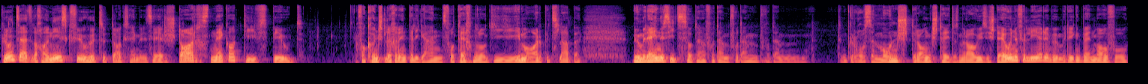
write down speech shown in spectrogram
Grundsätzlich habe ich das Gefühl, heutzutage haben wir ein sehr starkes negatives Bild von künstlicher Intelligenz, von Technologie im Arbeitsleben. Weil wir einerseits so von dem, von dem, von dem dem grossen Monster Angst haben, dass wir alle unsere Stellen verlieren, weil wir irgendwann mal von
